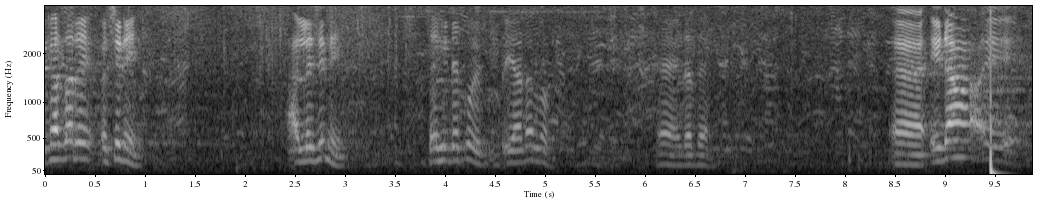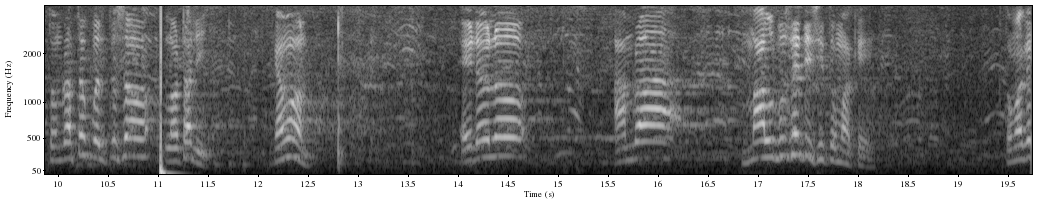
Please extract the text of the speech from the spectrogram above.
এক হাজারে বেশি আর লেছি নি? চাহিদা কই? ইয়াটা লোক হ্যাঁ এটা দেন। এটা তোমরা তো বলতেছ লটারি। কেমন? এটা হলো, আমরা মাল বুঝে দিছি তোমাকে। তোমাকে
